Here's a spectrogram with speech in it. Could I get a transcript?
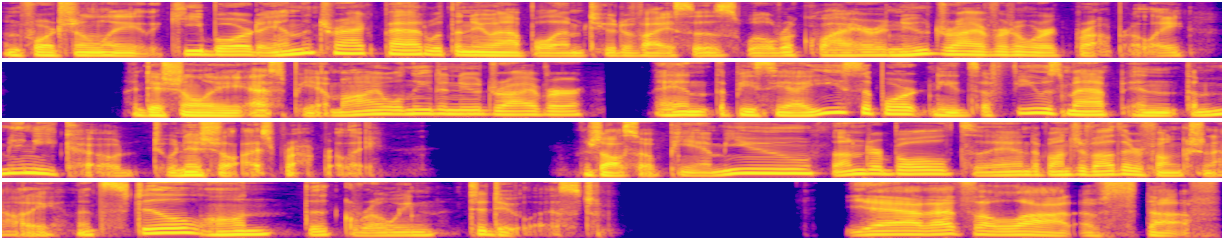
Unfortunately, the keyboard and the trackpad with the new Apple M2 devices will require a new driver to work properly. Additionally, SPMI will need a new driver, and the PCIe support needs a fuse map in the mini code to initialize properly. There's also PMU, Thunderbolt, and a bunch of other functionality that's still on the growing to do list. Yeah, that's a lot of stuff.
